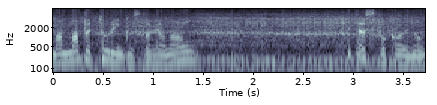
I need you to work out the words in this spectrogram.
Mam mapę Touring ustawioną. I też spokojną.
